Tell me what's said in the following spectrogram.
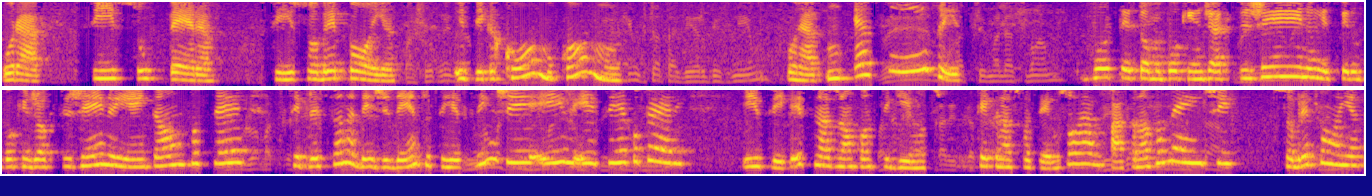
Orav, se supera se sobreponha. E fica como? Como? Orar. É simples. Você toma um pouquinho de oxigênio, respira um pouquinho de oxigênio e então você se pressiona desde dentro, se restringe e, e se recupere. E fica. E se nós não conseguimos, o que, que nós fazemos? Orar, faça novamente, sobreponha,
